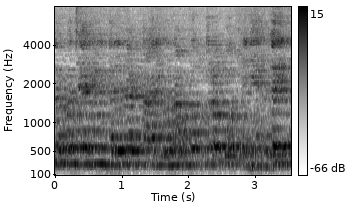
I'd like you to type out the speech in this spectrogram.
કર્મચારીઓ કરેલા કાર્યોના પત્રકો તૈયાર કરી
